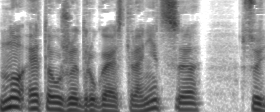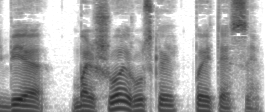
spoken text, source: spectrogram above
Но это уже другая страница в судьбе большой русской поэтессы.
